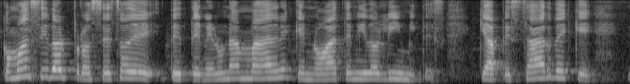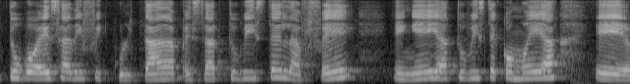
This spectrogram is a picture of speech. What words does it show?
¿cómo ha sido el proceso de, de tener una madre que no ha tenido límites? Que a pesar de que tuvo esa dificultad, a pesar tuviste la fe, en ella, tú viste como ella eh,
